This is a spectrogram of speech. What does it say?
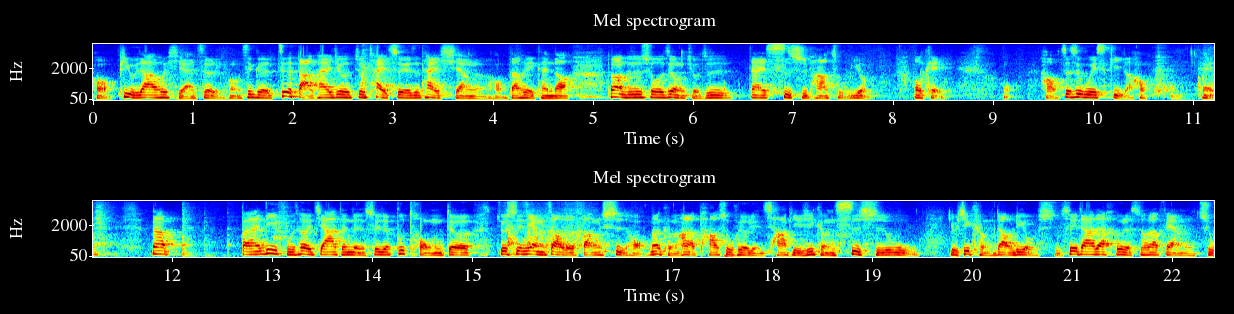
哦，譬如大家会写在这里哦，这个这个打开就就太醉了，这太香了哦，大家可以看到，通常就是说这种酒就是大概四十趴左右，OK，哦，好，这是 Whisky 了哈，嘿，那。白兰地、伏特加等等，随着不同的就是酿造的方式，吼，那可能它的趴数会有点差别，有些可能四十五，有些可能到六十，所以大家在喝的时候要非常的注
